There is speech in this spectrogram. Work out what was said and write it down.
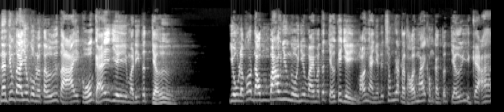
Nên chúng ta vô cùng là tự tại của cái gì mà đi tích trữ. Dù là có đông bao nhiêu người như vậy mà tích trữ cái gì, mỗi ngày nhà đức sống rất là thoải mái, không cần tích trữ gì cả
